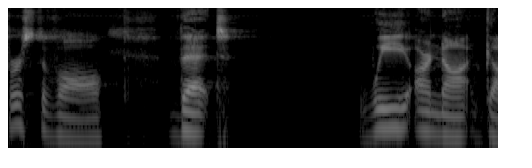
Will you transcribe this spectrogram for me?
first of all, that we are not God.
